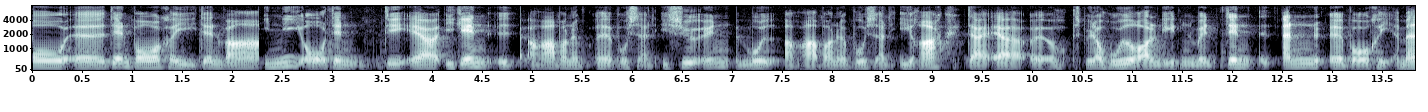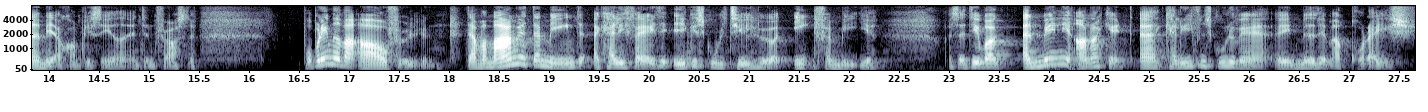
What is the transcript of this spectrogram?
Og øh, den borgerkrig, den var i ni år. Den, det er igen øh, araberne øh, bosat i Syrien mod araberne bosat i Irak, der er, øh, spiller hovedrollen i den. Men den anden øh, borgerkrig er meget mere kompliceret end den første. Problemet var arvefølgen. Der var mange, der mente, at kalifatet ikke skulle tilhøre en familie. Altså, det var almindeligt anerkendt, at kalifen skulle være en medlem af Quraysh.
